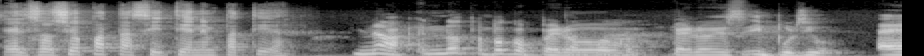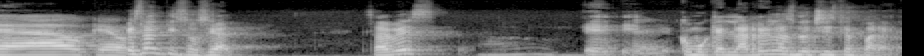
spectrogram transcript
El sociópata sí tiene empatía. No. Ah, no tampoco, pero, Tampoco. pero es impulsivo. Ah, ok, ok. Es antisocial. ¿Sabes? Eh, eh, como que las reglas no existen para él.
